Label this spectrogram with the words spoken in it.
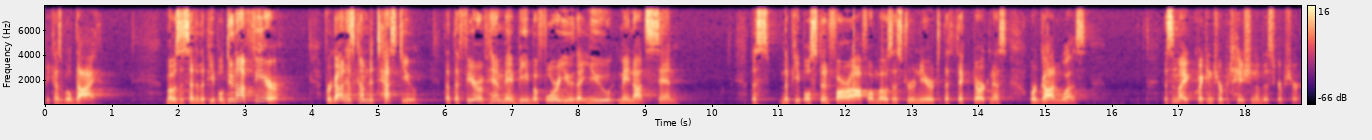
because we'll die. Moses said to the people, Do not fear, for God has come to test you, that the fear of him may be before you, that you may not sin. The, the people stood far off while Moses drew near to the thick darkness where God was. This is my quick interpretation of this scripture.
